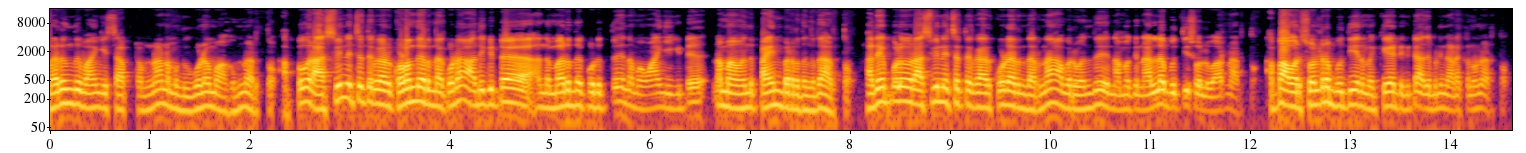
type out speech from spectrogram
மருந்து வாங்கி சாப்பிட்டோம்னா நமக்கு குணமாகும்னு அர்த்தம். அப்போ ஒரு அஸ்வினி நட்சத்திரக்கார குழந்தை இருந்தால் கூட அதுக்கிட்ட அந்த மருந்தை கொடுத்து நம்ம வாங்கிக்கிட்டு நம்ம வந்து பயன்படுறதுங்க தான் அர்த்தம். அதே போல் ஒரு அஸ்வினி நட்சத்திரக்காரர் கூட இருந்தாருன்னா அவர் வந்து நமக்கு நல்ல புத்தி சொல்லுவார்னு அர்த்தம். அப்போ அவர் சொல்கிற புத்தியை நம்ம கேட்டுக்கிட்டு அதுபடி நடக்கணும்னு அர்த்தம்.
